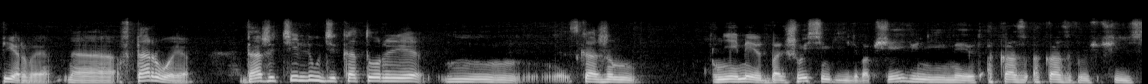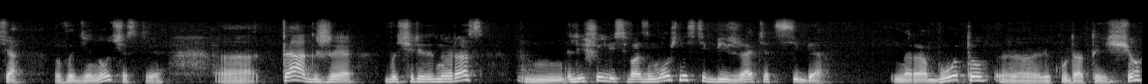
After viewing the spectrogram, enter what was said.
первое. Э, второе. Даже те люди, которые, скажем, не имеют большой семьи или вообще ее не имеют, оказ, оказывающиеся в одиночестве, э, также в очередной раз лишились возможности бежать от себя на работу э, или куда-то еще.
